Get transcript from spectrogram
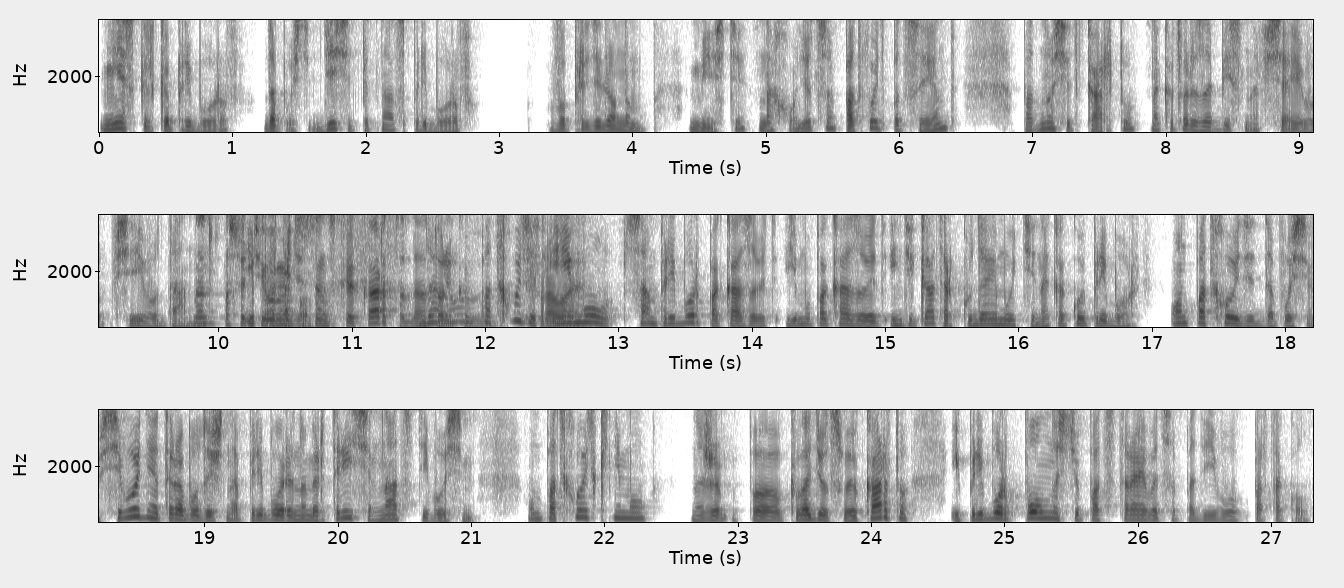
несколько приборов, допустим, 10-15 приборов в определенном месте находятся. Подходит пациент, подносит карту, на которой записана вся его, все его данные. Ну, это, по и сути, его протокол. медицинская карта, да, только он подходит, цифровая. и ему сам прибор показывает, ему показывает индикатор, куда ему идти, на какой прибор. Он подходит, допустим, сегодня ты работаешь на приборе номер 3, 17,8. Он подходит к нему, нажим, кладет свою карту, и прибор полностью подстраивается под его протокол.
